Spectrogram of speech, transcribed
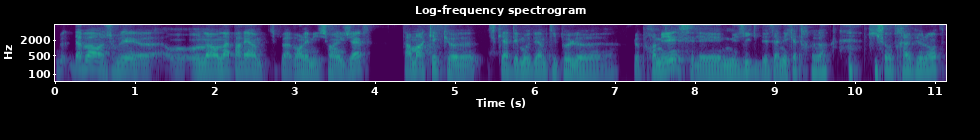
D'abord, euh, on en a parlé un petit peu avant l'émission avec Jeff. Tu as remarqué que ce qui a démodé un petit peu le, le premier, c'est les musiques des années 80 qui sont très violentes.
